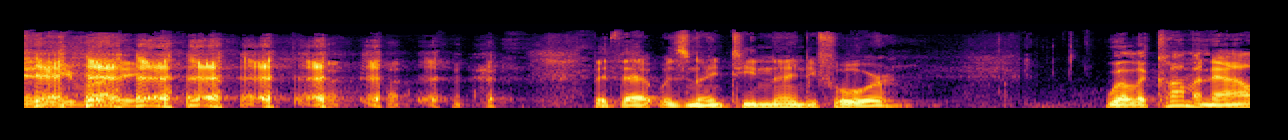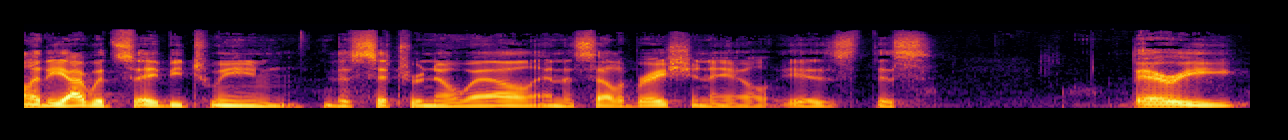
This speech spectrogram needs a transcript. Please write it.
anybody? But that was 1994. Well, the commonality I would say between the Citra Noel and the Celebration Ale is this very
